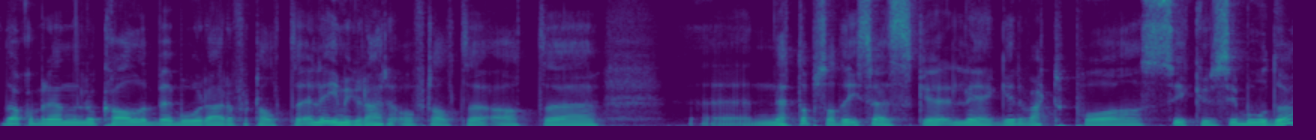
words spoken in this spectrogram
Da kommer en lokal beboer der og fortalte, eller innbygger der og fortalte at uh, nettopp så hadde israelske leger vært på sykehuset i Bodø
